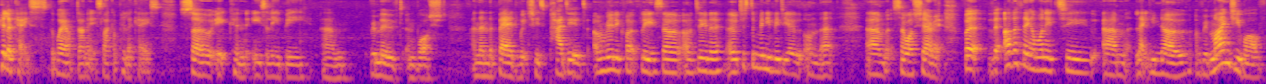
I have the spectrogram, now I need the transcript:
pillowcase. The way I've done it it's like a pillowcase. So it can easily be um, removed and washed. And then the bed which is padded. I'm really quite pleased. So I'm doing a, a just a mini video on that. Um, so I'll share it. But the other thing I wanted to um, let you know and remind you of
